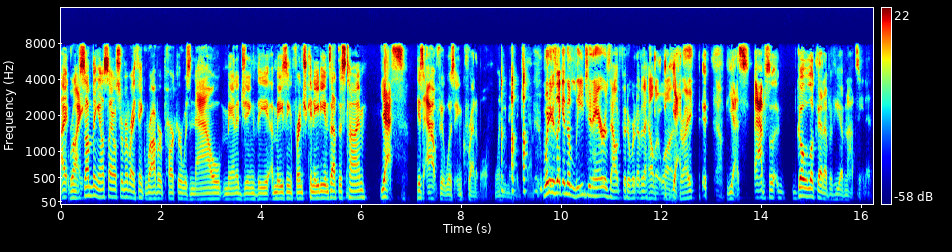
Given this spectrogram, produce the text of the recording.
I Right. something else I also remember, I think Robert Parker was now managing the amazing French Canadians at this time. Yes. His outfit was incredible when he managed them. When he was like in the Legionnaires outfit or whatever the hell it was, Yes. right? Yes, absolutely. Go look that up if you have not seen it.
